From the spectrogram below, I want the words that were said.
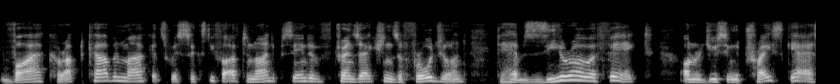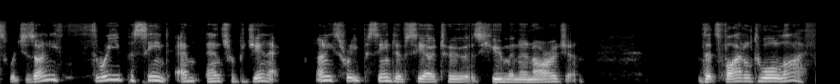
via corrupt carbon markets where 65 to 90% of transactions are fraudulent to have zero effect on reducing a trace gas, which is only 3% anthropogenic. Only 3% of CO2 is human in origin. That's vital to all life.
